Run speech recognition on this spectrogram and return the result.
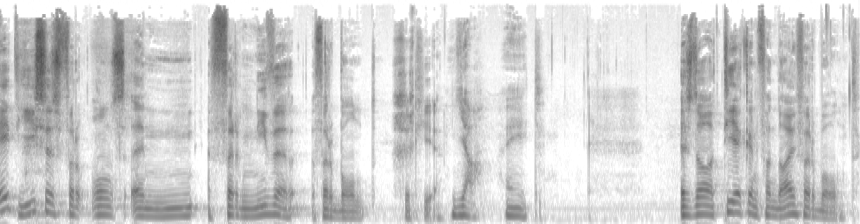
Het Jesus vir ons 'n vernuwe verbond gegee? Ja, hy het. Is daar 'n teken van daai verbond?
